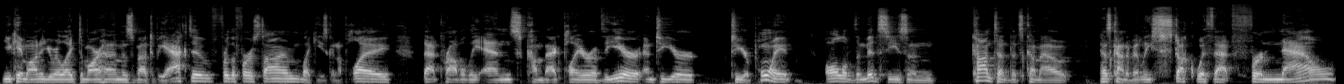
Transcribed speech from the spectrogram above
you came on and you were like, Damar Hamlin is about to be active for the first time, like he's going to play. That probably ends comeback player of the year. And to your to your point, all of the midseason content that's come out has kind of at least stuck with that for now.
